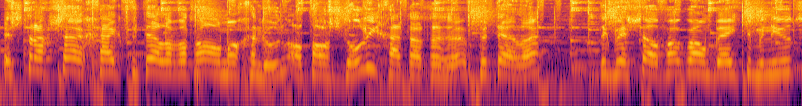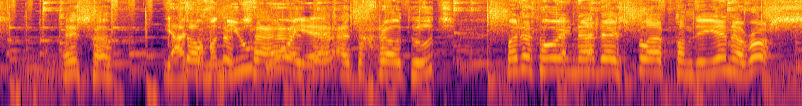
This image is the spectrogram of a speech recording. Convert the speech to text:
En straks ga ik vertellen wat we allemaal gaan doen. Althans, Dolly gaat dat vertellen. Ik ben zelf ook wel een beetje benieuwd. He, zo, ja, het is allemaal nieuw voor uit, je. Uit de grote hoed. Maar dat hoor je na deze plaat van Diana Ross.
